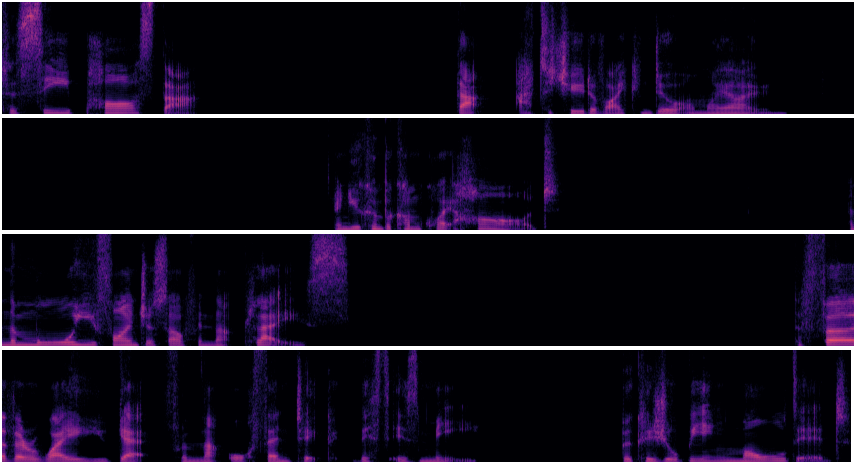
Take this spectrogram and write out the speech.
to see past that that attitude of I can do it on my own. And you can become quite hard and the more you find yourself in that place, the further away you get from that authentic, this is me, because you're being molded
